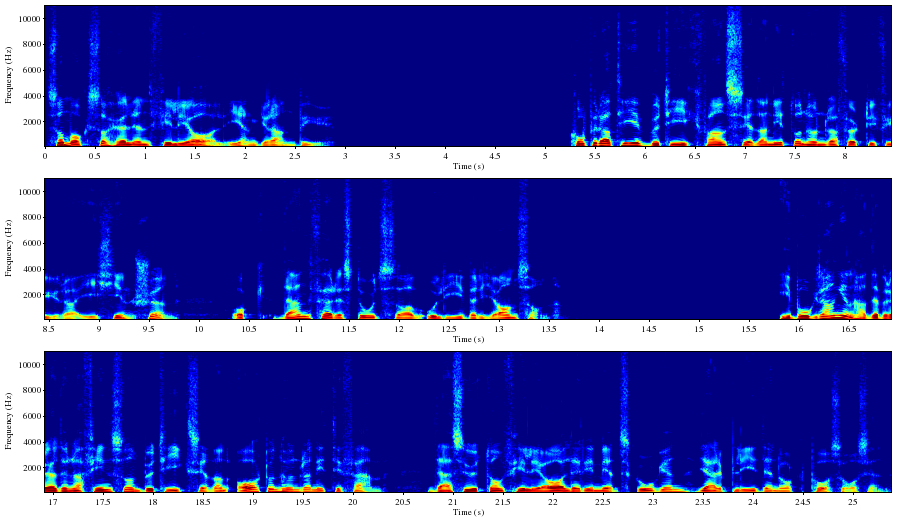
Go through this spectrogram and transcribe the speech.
som också höll en filial i en grannby. Kooperativ butik fanns sedan 1944 i Kinnsjön och den förestods av Oliver Jansson. I Bograngen hade bröderna Finsson butik sedan 1895. Dessutom filialer i Medskogen, Järpliden och Påsåsen.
